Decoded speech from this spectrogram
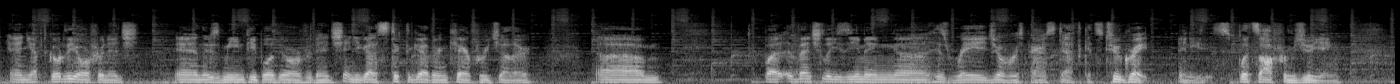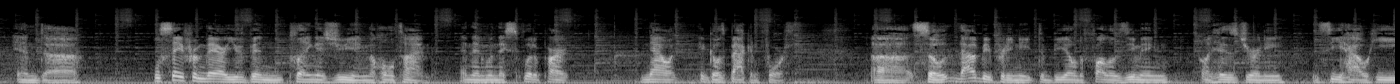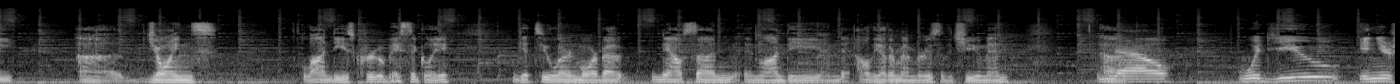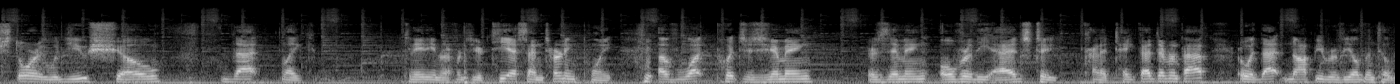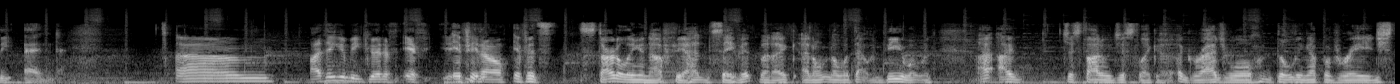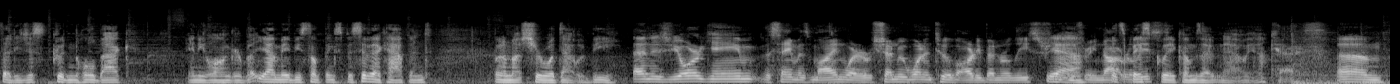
and you have to go to the orphanage, and there's mean people at the orphanage, and you got to stick together and care for each other. Um, but eventually, Ziming, uh, his rage over his parents' death gets too great, and he splits off from Xiuying. And uh, we'll say from there you've been playing as Xiuying the whole time, and then when they split apart, now it, it goes back and forth. Uh, so that would be pretty neat to be able to follow Ziming on his journey and see how he uh, joins Lan Di's crew, basically. Get to learn more about Niao Sun and Lan Di and all the other members of the Chiyu Men. Uh, now, would you, in your story, would you show that, like, Canadian reference, your TSN turning point of what puts Ziming or Zimming over the edge to kind of take that different path, or would that not be revealed until the end? Um, I think it'd be good if, if, if you it, know, if it's startling enough, yeah, I'd save it. But I, I don't know what that would be. What would I? I just thought it was just like a, a gradual building up of rage that he just couldn't hold back any longer. But yeah, maybe something specific happened, but I'm not sure what that would be. and is your game the same as mine, where Shenmue one and two have already been released, Shenmue yeah, three not it's released? basically it comes out now. Yeah. okay. Um,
